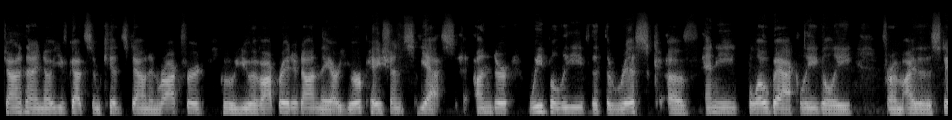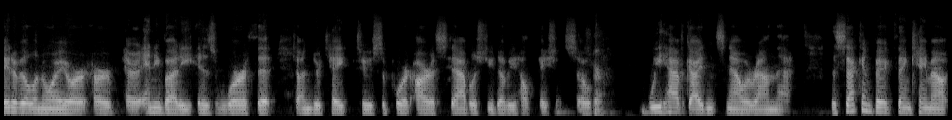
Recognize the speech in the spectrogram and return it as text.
Jonathan, I know you've got some kids down in Rockford who you have operated on. They are your patients. Yes, under, we believe that the risk of any blowback legally from either the state of Illinois or, or, or anybody is worth it to undertake to support our established UW Health patients. So sure. we have guidance now around that. The second big thing came out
